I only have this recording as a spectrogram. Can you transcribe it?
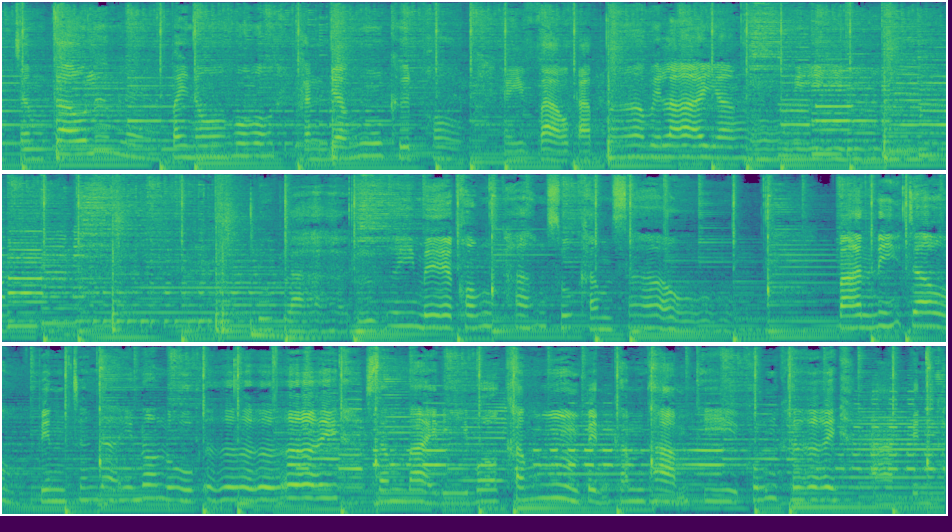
คจำเก่าลืมแล้วไปนอคันยังคืดพ่อ ให้เฝ้ากลับมาเวลายังมีลูกลาเอ้ยแม่ของทางสุขคำเศร้าป่านนี้เจ้าเป็นจังใดน้อลูกเอ้ยสบายดีบอกคำเป็นคำถามที่คุ้นเคย อาจเป็นค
